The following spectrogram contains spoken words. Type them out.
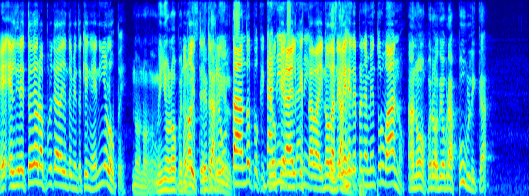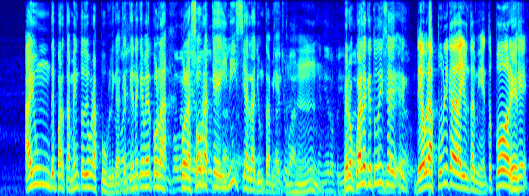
Eh, ¿El director de obras públicas del ayuntamiento quién es? ¿El Niño López? No, no, Niño López No, no, no, es, te es estoy Daniel. preguntando porque creo que era él que estaba ahí. No, Es Daniel es el Daniel. de planeamiento urbano. Ah, no, pero de obras públicas, hay un departamento de obras públicas que tiene que ver con, la, con las obras que inicia el ayuntamiento. Pero ¿cuál es que tú dices? eh, de obras públicas del ayuntamiento, porque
